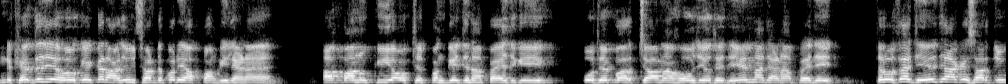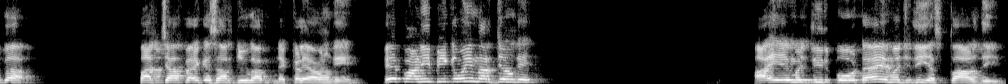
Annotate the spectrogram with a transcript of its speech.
ਨਖਿੱਧ ਜੇ ਹੋ ਕੇ ਘਰਾਂ 'ਚ ਵੀ ਛੱਡ ਪਰੇ, ਆਪਾਂ ਕੀ ਲੈਣਾ ਹੈ? ਆਪਾਂ ਨੂੰ ਕੀ ਆ? ਉੱਥੇ ਪੰਗੇ 'ਚ ਪੈ ਜਗੇ ਉੱਥੇ ਪਰਚਾ ਨਾ ਹੋ ਜੇ, ਉੱਥੇ ਜੇਲ੍ਹ ਨਾ ਜਾਣਾ ਪੈ ਜੇ। ਚਲੋ, ਉੱਥੇ ਜੇਲ੍ਹ ਜਾ ਕੇ ਸਰ ਜੂਗਾ। ਪਰਚਾ ਪੈ ਕੇ ਸਰ ਜੂਗਾ, ਨਿਕਲ ਆਉਣਗੇ ਇਹ ਪਾਣੀ ਪੀ ਕੇ ਹੀ ਮਰ ਜਾਓਗੇ। ਆ ਏਮਜ ਦੀ ਰਿਪੋਰਟ ਹੈ, ਏਮਜ ਦੀ ਹਸਪਤਾਲ ਦੀ।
